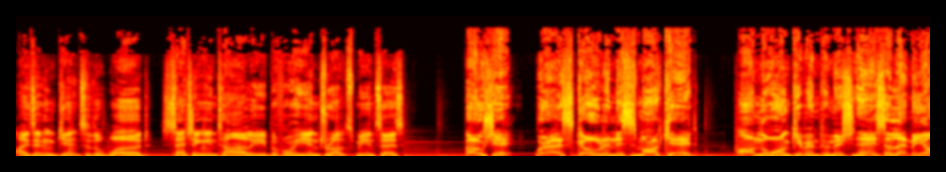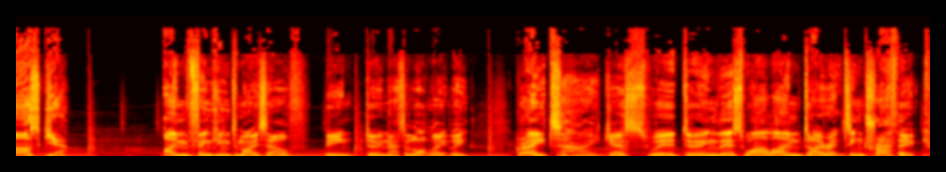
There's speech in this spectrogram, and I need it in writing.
I didn't get to the word setting entirely before he interrupts me and says, Bullshit! We're at school and this is my kid! I'm the one giving permission here, so let me ask you. I'm thinking to myself, been doing that a lot lately, great, I guess we're doing this while I'm directing traffic.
